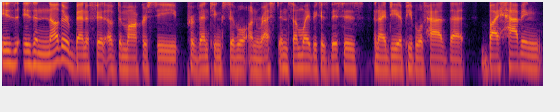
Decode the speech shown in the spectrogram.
is is another benefit of democracy preventing civil unrest in some way because this is an idea people have had that by having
